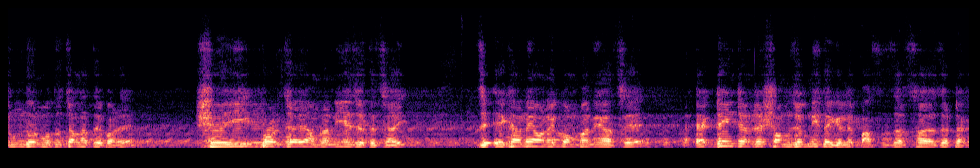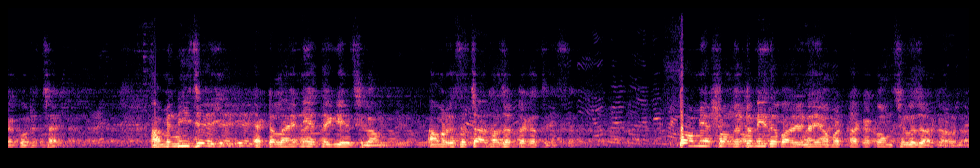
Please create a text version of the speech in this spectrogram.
সুন্দর মতো চালাতে পারে, সেই পর্যায়ে আমরা নিয়ে যেতে চাই। যে এখানে অনেক কোম্পানি আছে, একটা ইন্টারনেট সংযোগ নিতে গেলে পাঁচ হাজার, ছয় হাজার টাকা করে চাই। আমি নিজেই একটা লাইন নিতে গিয়েছিলাম, আমার কাছে চার হাজার টাকা চাইছে। তো আমি আর সংযোগটা নিতে পারি নাই, আমার টাকা কম ছিল যার কারণে।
